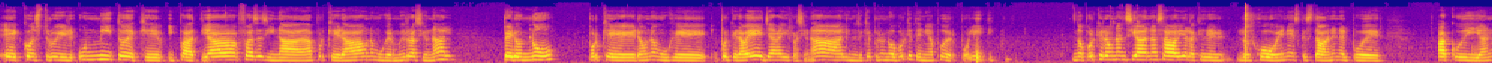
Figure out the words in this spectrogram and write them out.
eh, construir un mito de que Hipatia fue asesinada porque era una mujer muy racional, pero no porque era una mujer, porque era bella y racional y no sé qué, pero no porque tenía poder político. No porque era una anciana sabia a la que los jóvenes que estaban en el poder acudían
